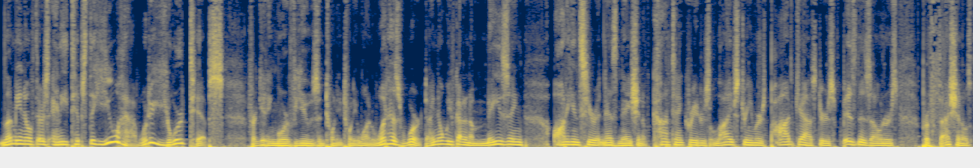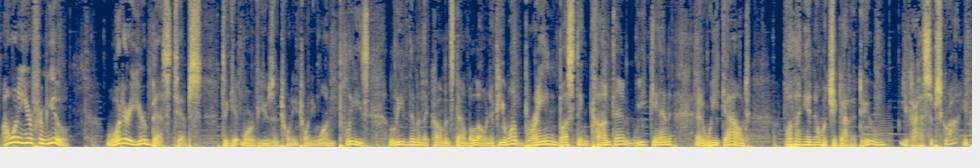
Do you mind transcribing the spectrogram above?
Let me know if there's any tips that you have. What are your tips for getting more views in 2021? What has worked? I know we've got an amazing audience here at Nez Nation of content creators, live streamers, podcasters, business owners, professionals. I want to hear from you. What are your best tips to get more views in 2021? Please leave them in the comments down below. And if you want brain busting content week in and week out, well, then you know what you got to do. You got to subscribe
